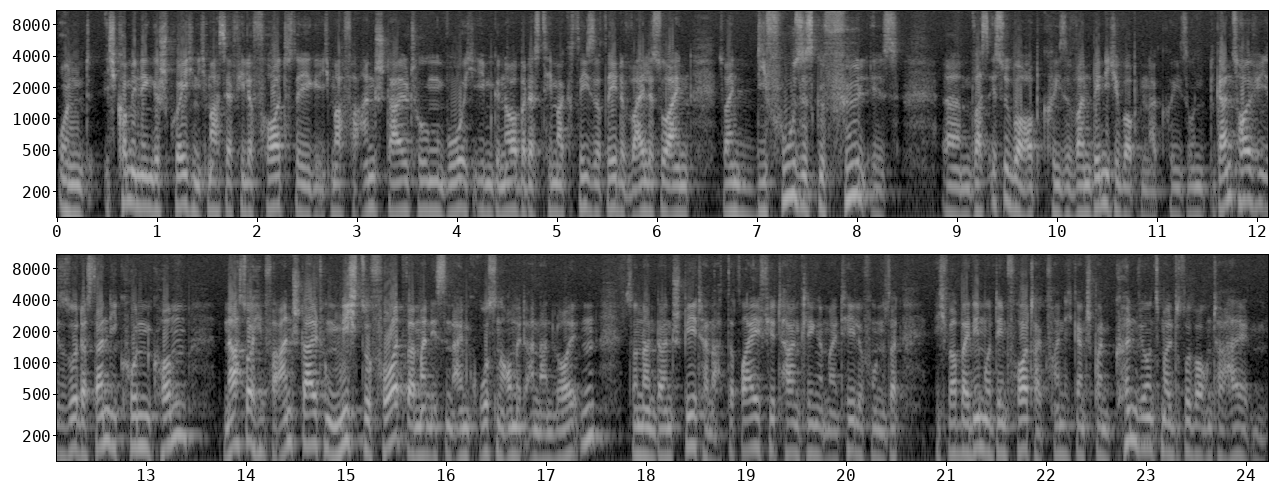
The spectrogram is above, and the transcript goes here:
Und ich komme in den Gesprächen, ich mache sehr viele Vorträge, ich mache Veranstaltungen, wo ich eben genau über das Thema Krise rede, weil es so ein, so ein diffuses Gefühl ist. Ähm, was ist überhaupt Krise? Wann bin ich überhaupt in der Krise? Und ganz häufig ist es so, dass dann die Kunden kommen nach solchen Veranstaltungen, nicht sofort, weil man ist in einem großen Raum mit anderen Leuten, sondern dann später, nach drei, vier Tagen klingelt mein Telefon und sagt, ich war bei dem und dem Vortrag, fand ich ganz spannend, können wir uns mal darüber unterhalten?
